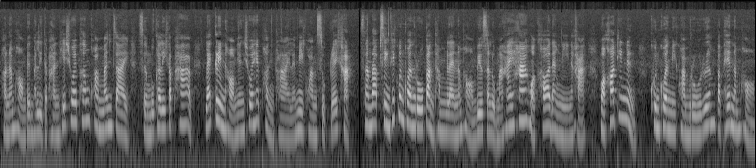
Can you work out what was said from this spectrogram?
เพราะน้ำหอมเป็นผลิตภัณฑ์ที่ช่วยเพิ่มความมั่นใจ เสริมบุคลิกภาพ และกลิ่นหอมยังช่วยให้ผ่อนคลายและมีความสุขด้วยค่ะสำหรับสิ่งที่คุณควรรู้ก่อนทำแบรนด์น้ำหอมวิวสรุปมาให้ 5 หัวข้อดังนี้นะคะ หัวข้อที่ 1 คุณควรมีความรู้เรื่องประเภทน้ำหอม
